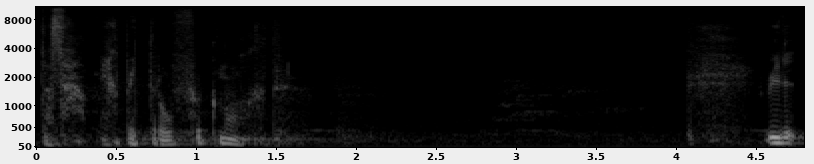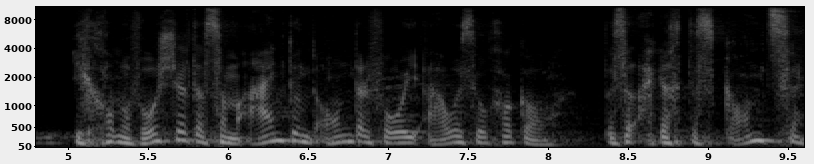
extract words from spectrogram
Das hat mich betroffen gemacht. Weil ich kann mir vorstellen, dass es am einen und anderen von euch auch so gehen kann. Dass er eigentlich das Ganze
